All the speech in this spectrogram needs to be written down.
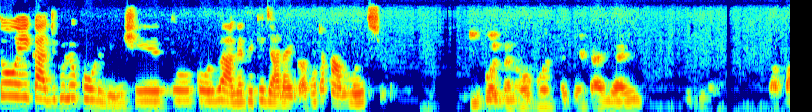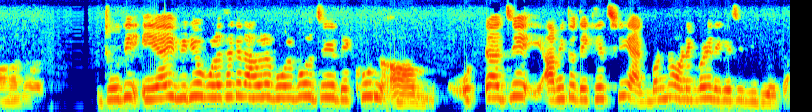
তো এই কাজগুলো করবেই, সে তো করবে, আগে থেকে জানাই কথাটা কাম্যই ছিল। কি বলবেন? ও বলছে যে এটা এআই বা বানানো যদি এআই ভিডিও বলে থাকে, তাহলে বলব যে দেখুন ওটা যে আমি তো দেখেছি, একবার না অনেকবারই দেখেছি ভিডিওটা।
